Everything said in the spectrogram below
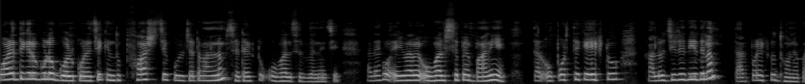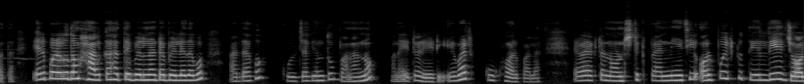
পরের দিকেরগুলো গোল করেছে, কিন্তু ফার্স্ট যে কুলচাটা বানালাম সেটা একটু ওভাল শেপ বানিয়েছি। আর দেখো এইভাবে ওভাল শেপে বানিয়ে তার ওপর থেকে একটু কালো জিরে দিয়ে দিলাম, তারপর একটু ধনে পাতা এরপর একদম হালকা হাতে বেলনাটা বেলে দেবো। আর দেখো কুলচা কিন্তু বানানো মানে এটা রেডি এবার কুক হওয়ার পালা। এবার একটা ননস্টিক প্যান নিয়েছি, অল্প একটু তেল দিয়ে জল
